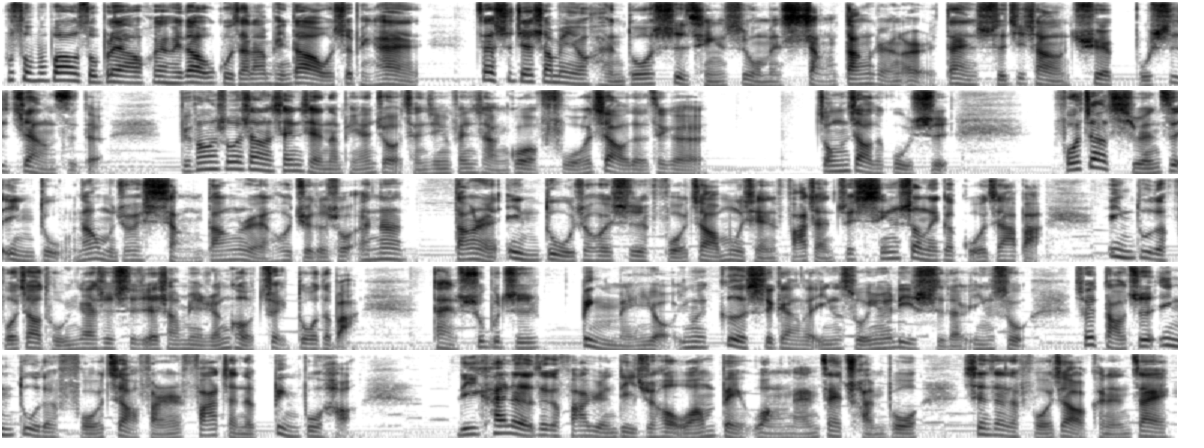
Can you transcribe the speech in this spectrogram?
无所不包，无所不聊，欢迎回到五谷杂粮频道，我是平汉。在世界上面有很多事情是我们想当然耳，但实际上却不是这样子的。比方说，像先前呢，平安就有曾经分享过佛教的这个宗教的故事。佛教起源自印度，那我们就会想当然会觉得说，哎，那当然印度就会是佛教目前发展最兴盛的一个国家吧？印度的佛教徒应该是世界上面人口最多的吧？但殊不知。并没有，因为各式各样的因素，因为历史的因素，所以导致印度的佛教反而发展的并不好。离开了这个发源地之后，往北往南再传播，现在的佛教可能在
